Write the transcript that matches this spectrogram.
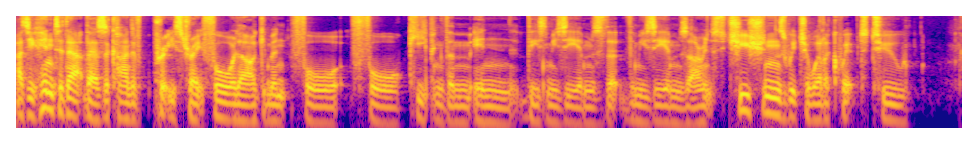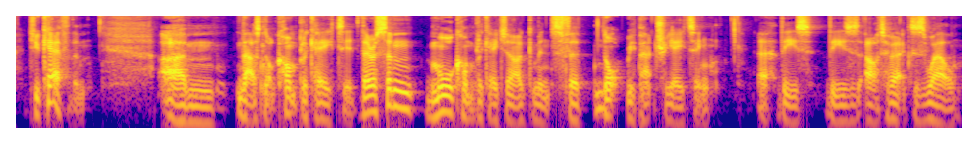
As you hinted at, there's a kind of pretty straightforward argument for for keeping them in these museums. That the museums are institutions which are well equipped to to care for them. Um, that's not complicated. There are some more complicated arguments for not repatriating uh, these these artifacts as well.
